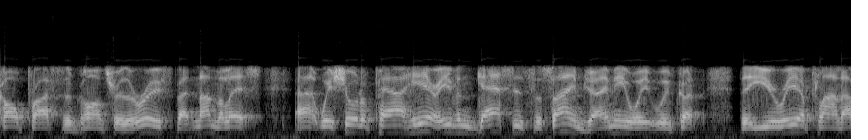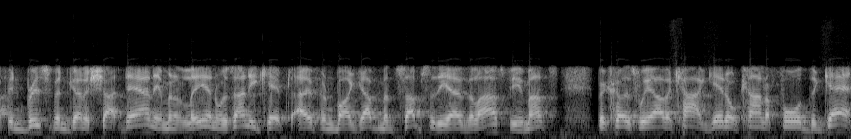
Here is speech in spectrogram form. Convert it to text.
coal prices have gone through the roof, but nonetheless, uh, we're short of power here. Even gas is the same, Jamie. We, we've got the urea plant up in Brisbane going to shut down imminently and was only kept open by government subsidy over the last few months because we either can't get or can't afford the gas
